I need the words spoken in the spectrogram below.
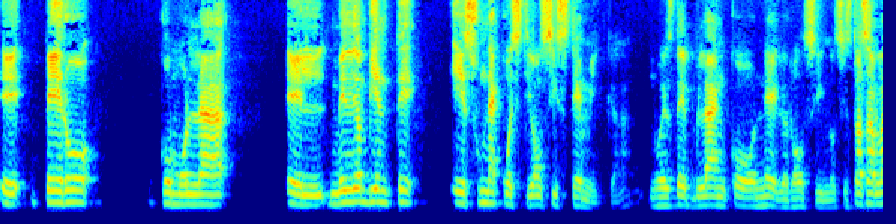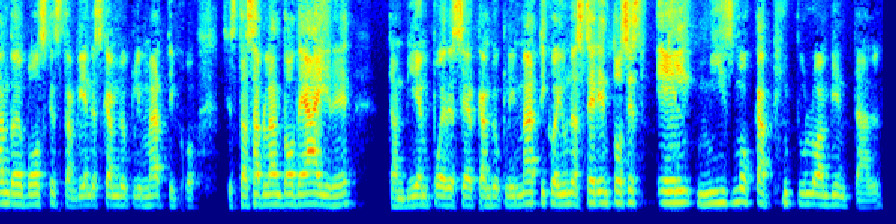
eh, pero como la, el medio ambiente es una cuestión sistémica, no es de blanco o negro, sino si estás hablando de bosques también es cambio climático, si estás hablando de aire también puede ser cambio climático, hay una serie, entonces el mismo capítulo ambiental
